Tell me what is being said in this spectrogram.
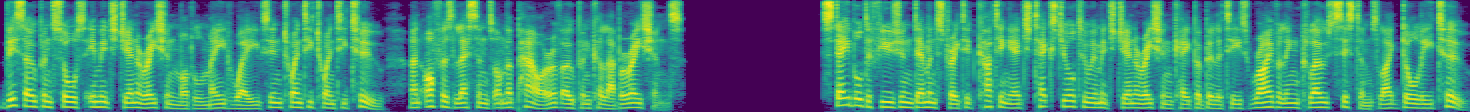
This open source image generation model made waves in 2022 and offers lessons on the power of open collaborations. Stable Diffusion demonstrated cutting edge textual to image generation capabilities rivaling closed systems like DALL-E 2.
